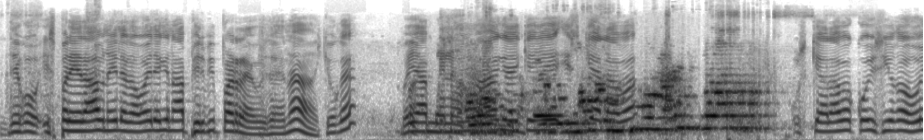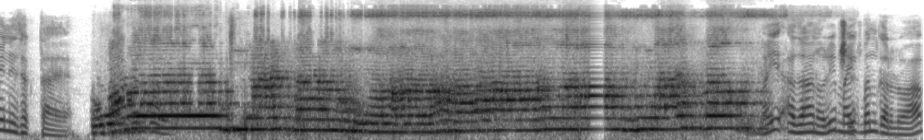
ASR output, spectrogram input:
देखो इस पर एराब नहीं लगा हुआ है लेकिन आप फिर भी पढ़ रहे हो है ना? क्योंकि भाई आपको समझ में आ गया है कि ये इसके अलावा उसके अलावा कोई सीगा हो ही नहीं सकता है। भाई अजान हो रही माइक बंद कर लो आप।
